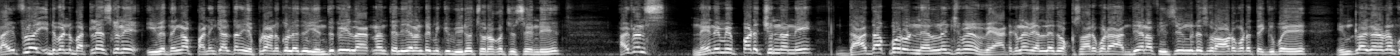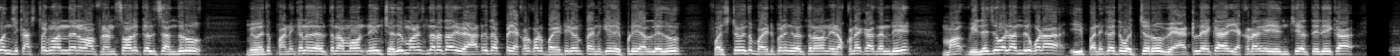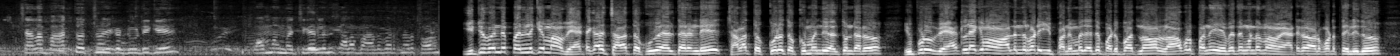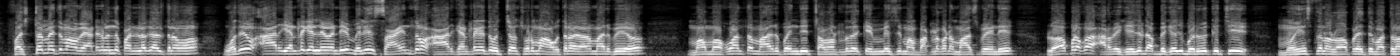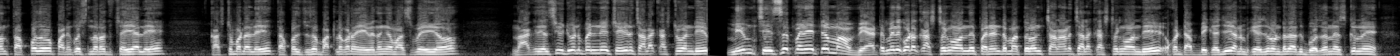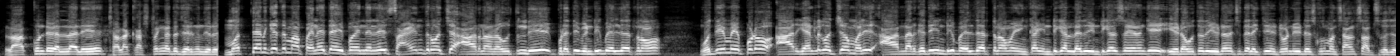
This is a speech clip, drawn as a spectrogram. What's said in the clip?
లైఫ్లో ఇటువంటి బట్టలు వేసుకుని ఈ విధంగా పనికి వెళ్తాను ఎప్పుడు అనుకోలేదు. ఎందుకు ఇలా అని తెలియాలంటే మీకు వీడియో చూడక చూసేయండి. హై ఫ్రెండ్స్ నేను మీ ఇప్పటి చిన్నోని దాదాపు రెండు నెలల నుంచి మేము వేటకనే వెళ్ళలేదు. ఒకసారి కూడా అంతే నా ఫిషింగ్ డేస్కి రావడం కూడా తగ్గిపోయి ఇంట్లో గడవడం కొంచెం కష్టంగా ఉందని మా ఫ్రెండ్స్ వాళ్ళు కలిసి అందరూ మేమైతే పనికైనా వెళ్తున్నాము. నేను చదువు మనిషిన తర్వాత వేటకు తప్ప ఎక్కడ కూడా బయటకి పనికి ఎప్పుడు వెళ్ళలేదు. ఫస్ట్ టైం అయితే బయట పనికి వెళ్తున్నాను. నేను ఒక్కనే కాదండి. మా విలేజ్ వాళ్ళందరూ కూడా ఈ పనికైతే వచ్చారు. వచ్చారు వేటలేక ఎక్కడ ఏం చేయాలో తెలియక చాలా బాధతో వచ్చాం ఇక్కడ డ్యూటీకి. మత్స్యకారులు చాలా బాధపడుతున్నారు. చూడండి ఇటువంటి పనులకి మా వేటగాళ్ళు చాలా తక్కువగా వెళ్తారండి. చాలా తక్కువలో తక్కువ మంది వెళ్తుంటారు. ఇప్పుడు వేటలేక మా వాళ్ళందరూ కూడా ఈ పని మీద అయితే పడిపోతున్నాం. లోపల పని ఏ విధంగా ఉంటుందో మా వేటగాళ్ళు కూడా తెలియదు ఫస్ట్ టైం అయితే మా వేటగాళ్ళు పనిలోకి వెళ్తున్నాము ఉదయం ఆరు గంటలకు వెళ్ళామండి. మళ్ళీ సాయంత్రం ఆరు గంటలకు అయితే వచ్చాం. చూడ మా అవతల ఎలా మారిపోయాయో మా ముఖం అంతా మారిపోయింది చమటలతో కెమ్మేసి మా బట్టలు కూడా మాసిపోయింది. లోపల ఒక అరవై కేజీ డెబ్బై కేజీ బరువుకిచ్చి మోయిస్తున్న లోపలైతే మాత్రం తప్పదు పనికొచ్చిన తర్వాత చేయాలి. కష్టపడాలి తప్పదు చూసే బట్టలు కూడా ఏ విధంగా మాసిపోయాయో. నాకు తెలిసి ఇటువంటి పని చేయడం చాలా కష్టం అండి మేము చేసే పని అయితే మా వేట మీద కూడా కష్టంగా ఉంది. పని అంటే మాత్రం చాలా చాలా కష్టంగా ఉంది. ఒక డెబ్బై కేజీ ఎనభై కేజీలు ఉంటుంది. అది భుజం వేసుకుని లాక్కుంటూ వెళ్ళాలి. చాలా కష్టంగా అయితే జరిగింది. మొత్తానికి అయితే మా పని అయితే అయిపోయిందండి. సాయంత్రం వచ్చి ఆరున్నర అవుతుంది. ఇప్పుడైతే ఇంటికి బయలుదేరుతున్నాం. ఉదయం ఎప్పుడో ఆరు గంటలకు వచ్చాము మళ్ళీ ఆరున్నరకైతే ఇంటికి బయలుదేరుతున్నాము ఇంకా ఇంటికి వెళ్ళలేదు ఇంటికి వెళ్ళడానికి ఏడు వీడియో నచ్చితే లైక్ చేయండి. ఇటువంటి వీడియోస్ కోసం మన ఛానల్ సబ్స్క్రైబ్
